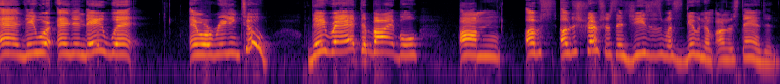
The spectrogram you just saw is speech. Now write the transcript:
and they were, and then they went and were reading too. They read the Bible um, of, of the scriptures and Jesus was giving them understanding.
